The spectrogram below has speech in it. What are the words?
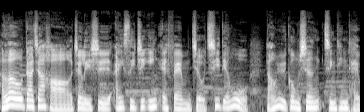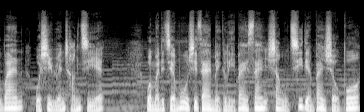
Hello，大家好，这里是 IC 之音 FM 九七点五，岛屿共生，倾听台湾，我是袁长杰。我们的节目是在每个礼拜三上午七点半首播，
